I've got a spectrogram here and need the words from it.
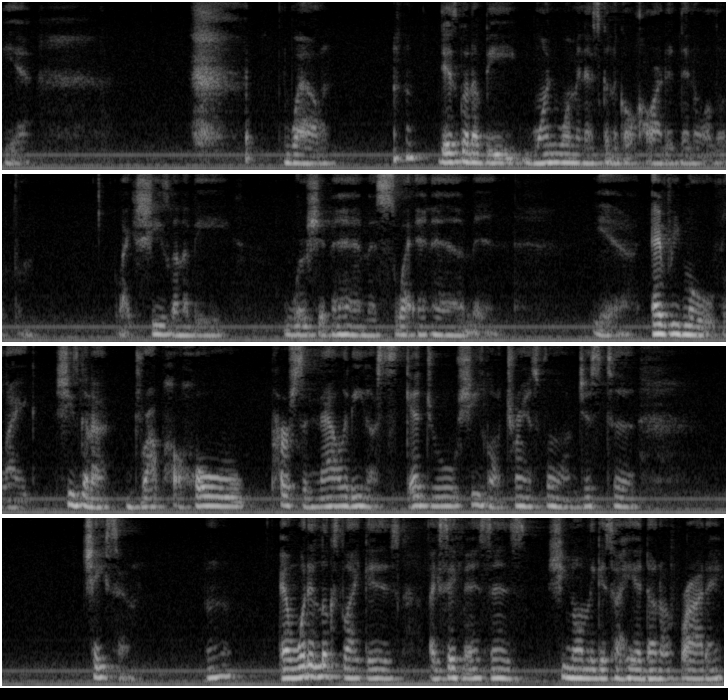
Yeah. well, there's going to be one woman that's going to go harder than all of them. Like she's going to be worshiping him and sweating him and yeah, every move. Like she's gonna drop her whole personality, her schedule. She's gonna transform just to chase him. Mm-hmm. And what it looks like is, like, say for instance, she normally gets her hair done on Friday.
